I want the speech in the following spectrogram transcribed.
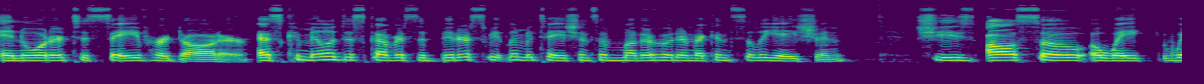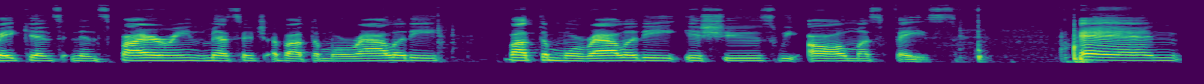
in order to save her daughter. As Camilla discovers the bittersweet limitations of motherhood and reconciliation, she's also awake, awakens an inspiring message about the morality about the morality issues we all must face. And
